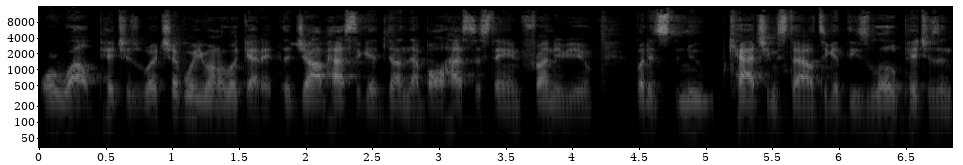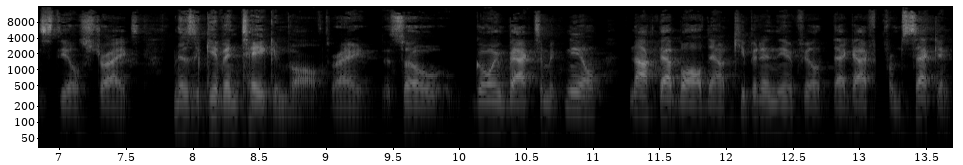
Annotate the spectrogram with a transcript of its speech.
or wild pitches, whichever way you want to look at it. The job has to get done. That ball has to stay in front of you. But it's the new catching style to get these low pitches and steal strikes. There's a give and take involved, right? So going back to McNeil, knock that ball down, keep it in the infield. That guy from second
